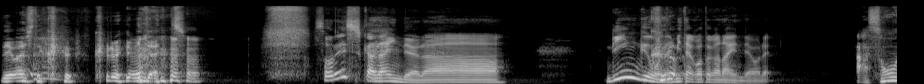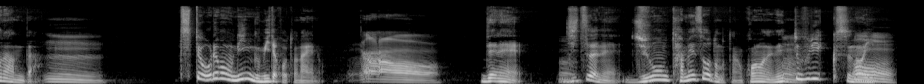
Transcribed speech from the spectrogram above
出ました、く黒百合団地。それしかないんだよなリングもね、黒見たことがないんだよ、俺。あ、そうなんだ。うん。つって俺もリング見たことないの。あでね、実はね、呪音試そうと思ったの。このね、ネットフリックスのいうん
